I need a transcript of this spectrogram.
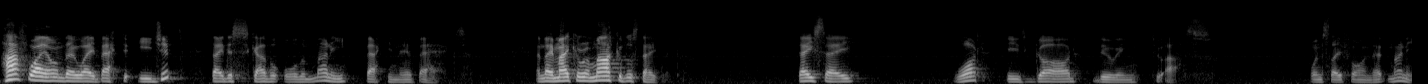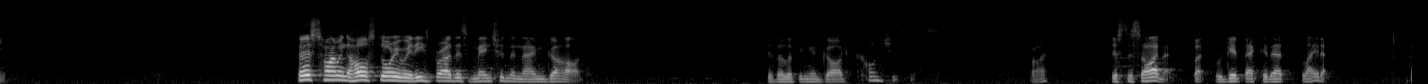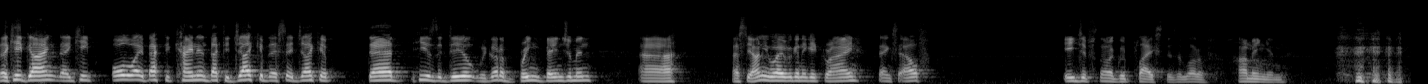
Halfway on their way back to Egypt, they discover all the money back in their bags. And they make a remarkable statement. They say, What is God doing to us? Once they find that money. First time in the whole story where these brothers mention the name God developing a God consciousness. Right? Just a side note, but we'll get back to that later. They keep going, they keep all the way back to Canaan, back to Jacob. They said, Jacob, Dad, here's the deal. We've got to bring Benjamin. Uh, that's the only way we're going to get grain. Thanks, Alf. Egypt's not a good place. There's a lot of humming and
